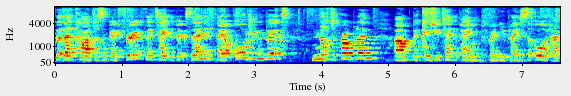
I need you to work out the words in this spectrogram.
that their card doesn't go through if they take the books then. If they are ordering the books, not a problem um, because you take the payment when you place the order.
